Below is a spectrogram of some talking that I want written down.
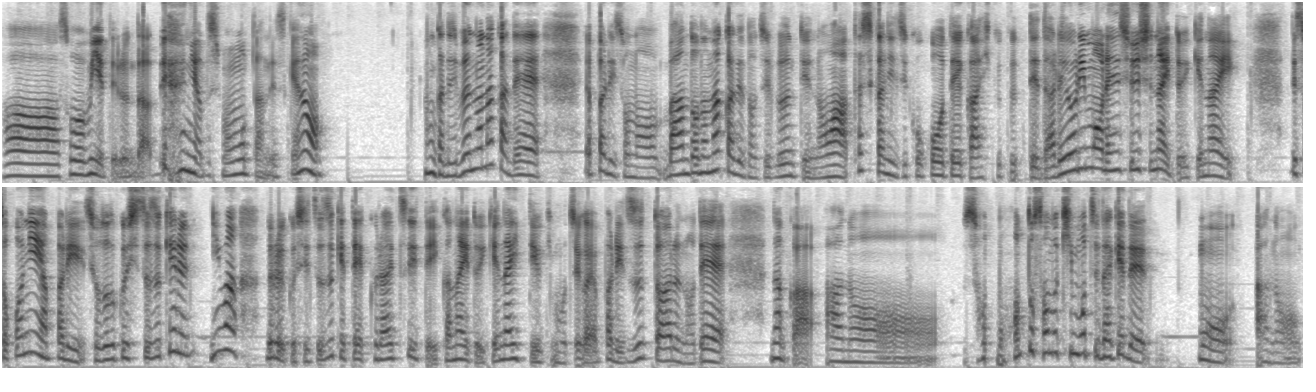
ああ、そう見えてるんだっていうふうに私も思ったんですけど、なんか自分の中でやっぱりそのバンドの中での自分っていうのは確かに自己肯定感低くって誰よりも練習しないといけない。でそこにやっぱり所属し続けるには努力し続けて食らいついていかないといけないっていう気持ちがやっぱりずっとあるのでなんかあのそもう本当その気持ちだけでもうあの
